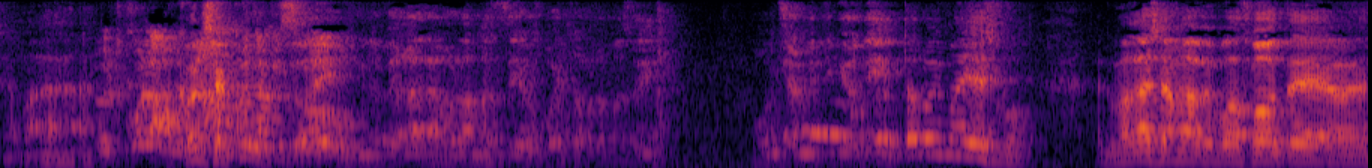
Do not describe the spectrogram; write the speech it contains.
שמה... או את כל העולם, הכל או שקוף. לא. הוא מדבר על העולם הזה, הוא רואה את העולם הזה. רואים שהמתים יודעים. תלוי מה יש בו. הגמרא שמה בברכות אה,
